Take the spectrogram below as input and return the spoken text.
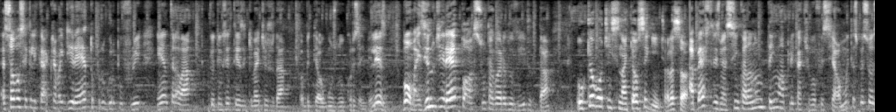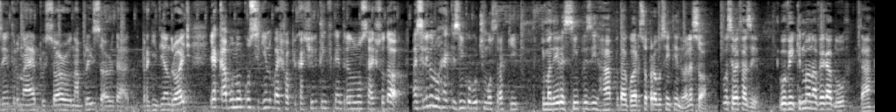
É só você clicar que já vai direto pro grupo free. Entra lá, porque eu tenho certeza que vai te ajudar a obter alguns lucros aí, beleza? Bom, mas indo direto ao assunto agora do vídeo, tá? O que eu vou te ensinar aqui é o seguinte, olha só. A Bet365, ela não tem um aplicativo oficial. Muitas pessoas entram na Apple Store ou na Play Store para quem tem Android e acabam não conseguindo baixar o aplicativo e tem que ficar entrando no site toda hora. Mas se liga no hackzinho que eu vou te mostrar aqui de maneira simples e rápida agora, só para você entender. Olha só, o que você vai fazer? Eu vou vir aqui no meu navegador, tá?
